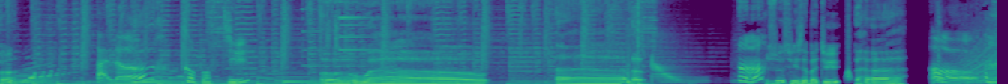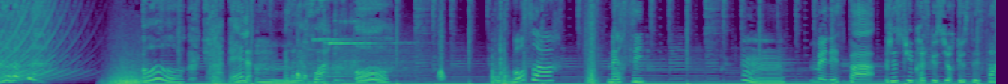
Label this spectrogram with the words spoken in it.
Hein Alors, qu'en penses-tu? Oh, wow Ah, euh, Hein? Je suis abattu. Ah. Oh. Oh Tu te rappelles La dernière fois? Oh. Bonsoir. Merci. Hmm, Mais n'est-ce pas? Je suis presque sûre que c'est ça.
